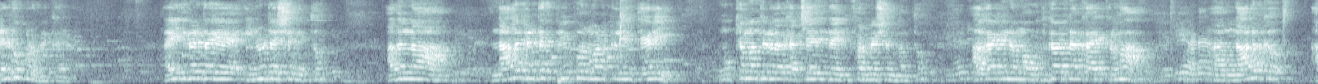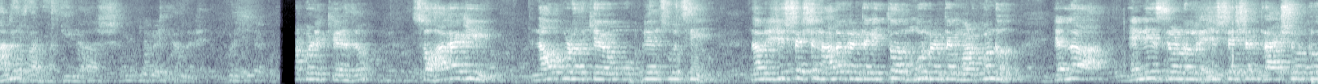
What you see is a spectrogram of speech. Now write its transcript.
ಎರಡೂ ಕೊಡಬೇಕಾದ್ರೆ ಐದು ಗಂಟೆಗೆ ಇನ್ವಿಟೇಷನ್ ಇತ್ತು. ಅದನ್ನು ನಾಲ್ಕು ಗಂಟೆಗೆ ಪ್ರೀಪೋನ್ ಮಾಡ್ಕೊಳ್ಳಿ ಅಂತೇಳಿ ಮುಖ್ಯಮಂತ್ರಿಗಳ ಕಚೇರಿಯಿಂದ ಇನ್ಫಾರ್ಮೇಶನ್ ಬಂತು. ಹಾಗಾಗಿ ನಮ್ಮ ಉದ್ಘಾಟನಾ ಕಾರ್ಯಕ್ರಮ ನಾಲ್ಕು ಮಾಡ್ಕೊಳ್ಳಿಕ್ಕೆ ಕೇಳಿದ್ರು. ಸೊ ಹಾಗಾಗಿ ನಾವು ಕೂಡ ಅದಕ್ಕೆ ಒಪ್ಪಿಗೆ ಸೂಚಿಸಿ. ನಾವು ರಿಜಿಸ್ಟ್ರೇಷನ್ ನಾಲ್ಕು ಗಂಟೆಗೆ ಇತ್ತು, ಅದು ಮೂರು ಗಂಟೆಗೆ ಮಾಡಿಕೊಂಡು ಎಲ್ಲ ಎನ್ ಎಸ್ ಗ್ರೌಂಡಲ್ಲಿ ರಿಜಿಸ್ಟ್ರೇಷನ್ ಟ್ರ್ಯಾಕ್ ಶೂಟು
